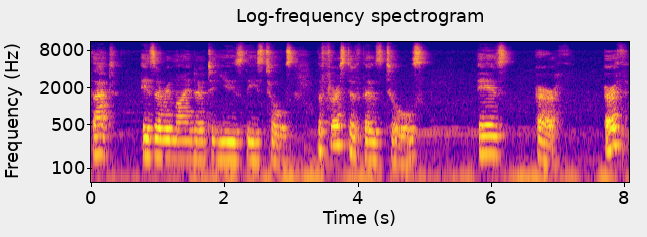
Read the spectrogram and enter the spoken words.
that is a reminder to use these tools. The first of those tools is Earth. Earth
